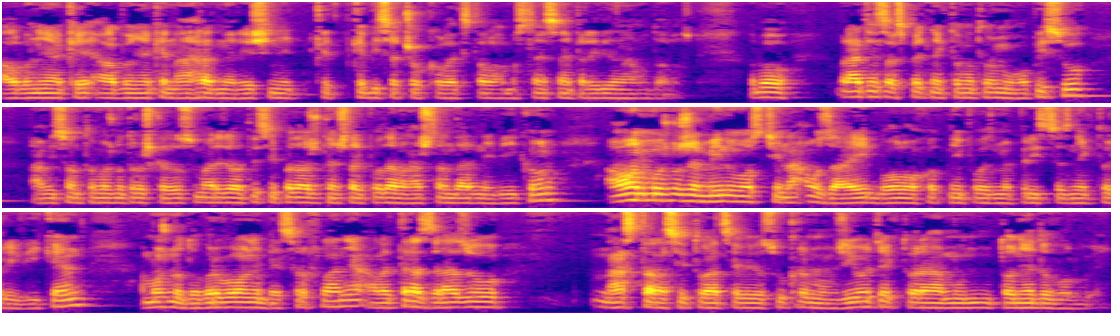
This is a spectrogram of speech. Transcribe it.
alebo nejaké, alebo nejaké náhradné riešenie, ke, keby sa čokoľvek stalo alebo stane sa nepredvídaná udalosť. Lebo vrátim sa späť k tomu tvojmu opisu, aby som to možno troška zosumarizoval. Ty si povedal, že ten človek podáva na štandardný výkon a on možno, že v minulosti naozaj bol ochotný povedzme prísť cez niektorý víkend a možno dobrovoľne bez frflania, ale teraz zrazu nastala situácia v jeho súkromnom živote, ktorá mu to nedovoluje.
